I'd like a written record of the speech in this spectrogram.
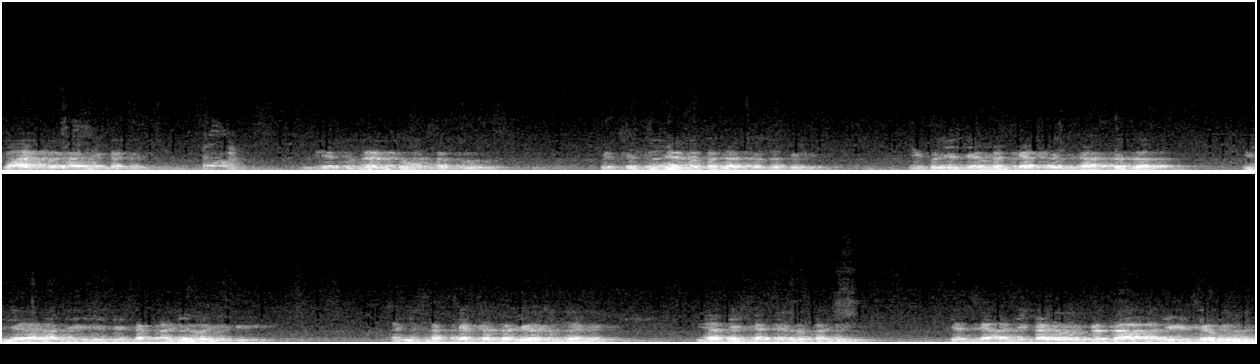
चार प्रकार निकाल हे उदाहरण तुम्हाला सांगतो त्याच्या जुन्या लोकांना असंच असेल एकोणीसशे पंच्याहत्तर शहात्तरला इंदिरा गांधींनी देशात आणीबाणी केली आणि सत्याहत्तरला निवडणूक झाली. या देशातल्या लोकांनी त्यांच्या अधिकारावर गदा आणि हिशे म्हणून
